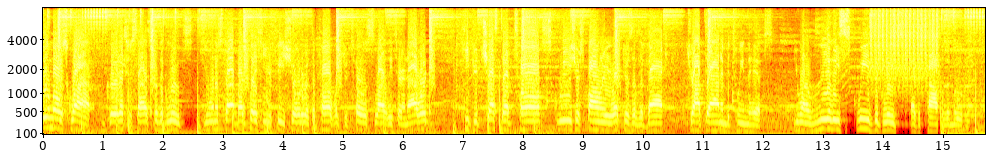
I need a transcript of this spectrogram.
Sumo squat, great exercise for the glutes. You want to start by placing your feet shoulder width apart with your toes slightly turned outward. Keep your chest up tall, squeeze your spinal erectors of the back, drop down in between the hips. You want to really squeeze the glutes at the top of the movement.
